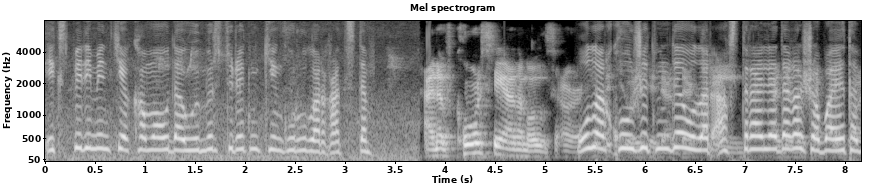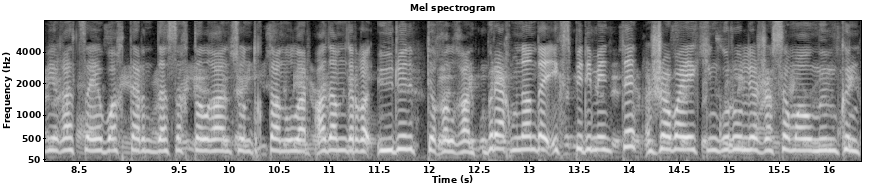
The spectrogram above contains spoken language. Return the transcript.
экспериментке қамауда өмір сүретін кенгурулар қатысты. Олар қолжетімді олар австралиядағы жабайы табиғат саябақтарында сақталған. сондықтан олар адамдарға үйреніп те қалған. бірақ мынандай экспериментті жабайы кенгурулер жасамауы мүмкін.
